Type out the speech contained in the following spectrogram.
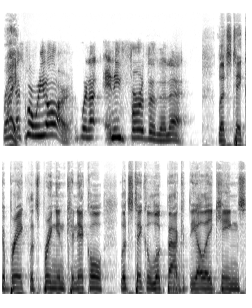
Right. That's where we are. We're not any further than that. Let's take a break. Let's bring in Knickle. Let's take a look back at the LA Kings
